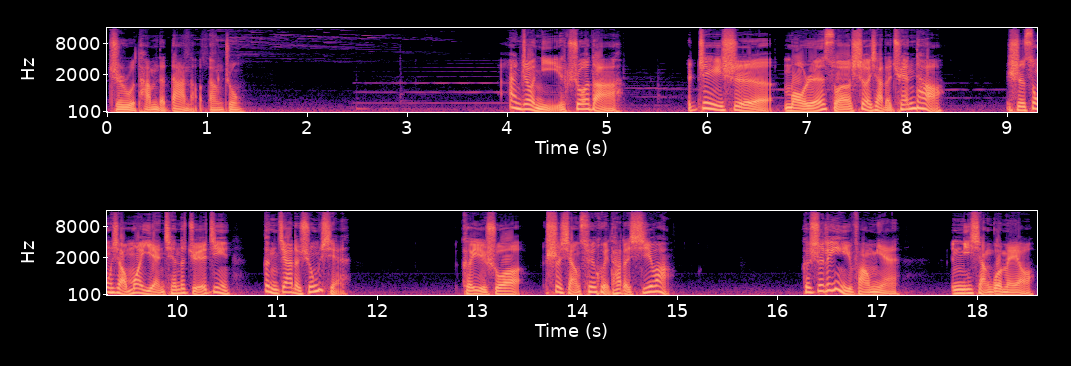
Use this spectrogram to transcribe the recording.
植入他们的大脑当中。按照你说的，这是某人所设下的圈套，使宋小沫眼前的绝境更加的凶险。可以说是想摧毁他的希望。可是另一方面，你想过没有？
